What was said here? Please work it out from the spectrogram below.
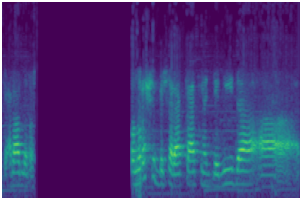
استعراض للرشاقة. ونرحب بشراكاتنا الجديدة آه،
